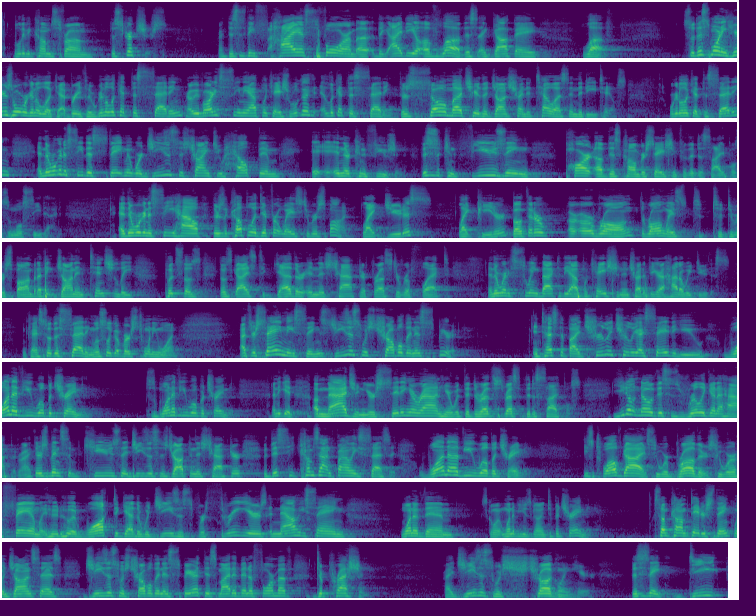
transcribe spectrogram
I believe it comes from the scriptures. Right? This is the highest form, uh, the idea of love, this agape love. So this morning, here's what we're going to look at briefly. We're going to look at the setting. Right? We've already seen the application. We're going to look at the setting. There's so much here that John's trying to tell us in the details. We're going to look at the setting, and then we're going to see this statement where Jesus is trying to help them in their confusion. This is a confusing part of this conversation for the disciples, and we'll see that. And then we're going to see how there's a couple of different ways to respond, like Judas, like Peter, both that are, are, are wrong, the wrong ways to, to, to respond. But I think John intentionally puts those, those guys together in this chapter for us to reflect. And then we're going to swing back to the application and try to figure out how do we do this. Okay, so the setting, let's look at verse 21. After saying these things, Jesus was troubled in his spirit and testified, Truly, truly, I say to you, one of you will betray me. This is one of you will betray me. And again, imagine you're sitting around here with the rest of the disciples. You don't know this is really going to happen, right? There's been some cues that Jesus has dropped in this chapter, but this he comes out and finally says it. One of you will betray me. These 12 guys who were brothers, who were a family, who, who had walked together with Jesus for three years, and now he's saying one of them is going, one of you is going to betray me. Some commentators think when John says Jesus was troubled in his spirit, this might have been a form of depression. Right? Jesus was struggling here. This is a deep,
